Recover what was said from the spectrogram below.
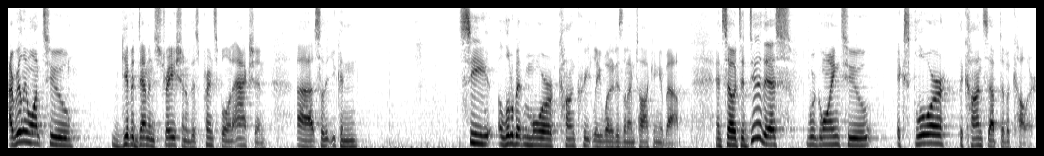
I really want to give a demonstration of this principle in action uh, so that you can see a little bit more concretely what it is that I'm talking about. And so to do this, we're going to explore the concept of a color.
